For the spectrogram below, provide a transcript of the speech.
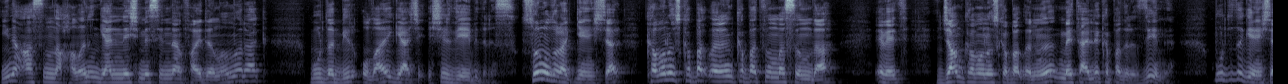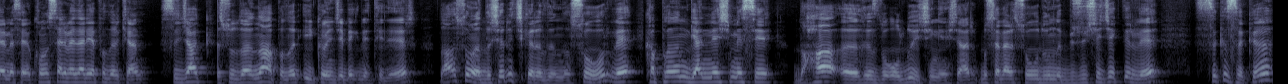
yine aslında havanın genleşmesinden faydalanarak burada bir olay gerçekleşir diyebiliriz. Son olarak gençler kavanoz kapaklarının kapatılmasında evet cam kavanoz kapaklarını metalle kapatırız değil mi? Burada da gençler mesela konserveler yapılırken sıcak suda ne yapılır? İlk önce bekletilir. Daha sonra dışarı çıkarıldığında soğur ve kapağın genleşmesi daha e, hızlı olduğu için gençler bu sefer soğuduğunda büzüşecektir ve sıkı sıkı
